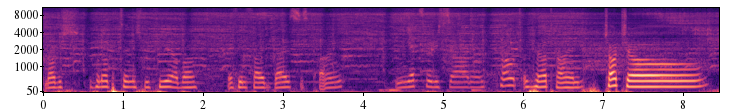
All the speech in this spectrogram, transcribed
glaube ich, hundertprozentig wie viel, aber auf jeden Fall geisteskrank. Und jetzt würde ich sagen, schaut und hört rein. Ciao, ciao.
